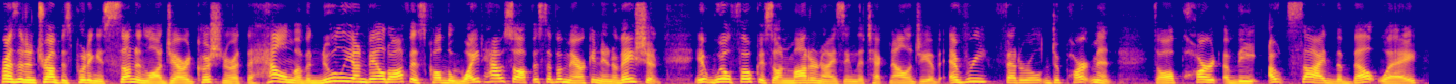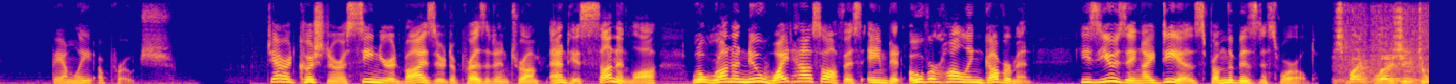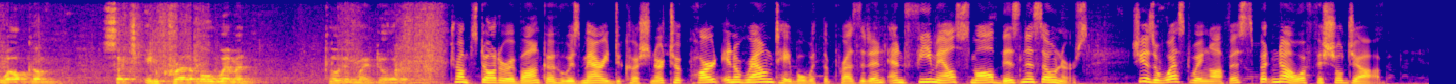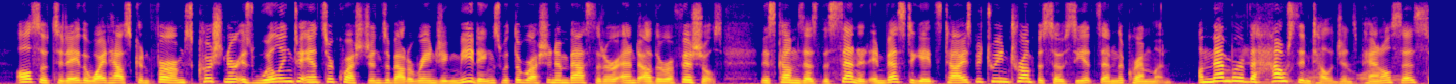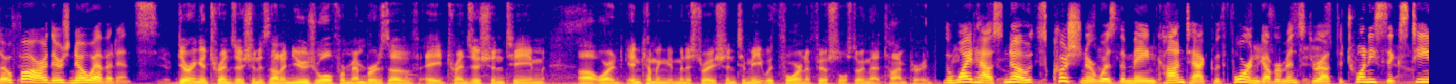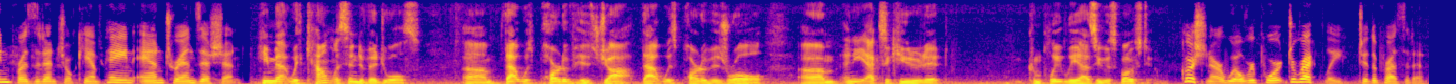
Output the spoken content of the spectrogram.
President Trump is putting his son in law, Jared Kushner, at the helm of a newly unveiled office called the White House Office of American Innovation. It will focus on modernizing the technology of every federal department. It's all part of the outside the Beltway family approach. Jared Kushner, a senior advisor to President Trump and his son in law, will run a new White House office aimed at overhauling government. He's using ideas from the business world. It's my pleasure to welcome such incredible women, including my daughter. Trump's daughter Ivanka, who is married to Kushner, took part in a roundtable with the president and female small business owners. She has a West Wing office, but no official job. Also today, the White House confirms Kushner is willing to answer questions about arranging meetings with the Russian ambassador and other officials. This comes as the Senate investigates ties between Trump associates and the Kremlin. A member of the House Intelligence Panel says so far there's no evidence. During a transition, it's not unusual for members of a transition team uh, or an incoming administration to meet with foreign officials during that time period. The White House notes Kushner was the main contact with foreign governments throughout the 2016 presidential campaign and transition. He met with countless individuals. Um, that was part of his job, that was part of his role, um, and he executed it completely as he was supposed to. Kushner will report directly to the president.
